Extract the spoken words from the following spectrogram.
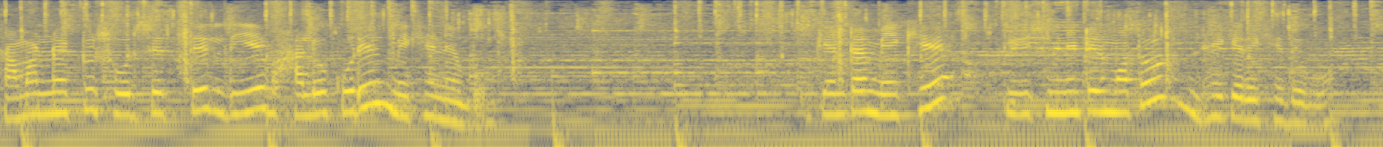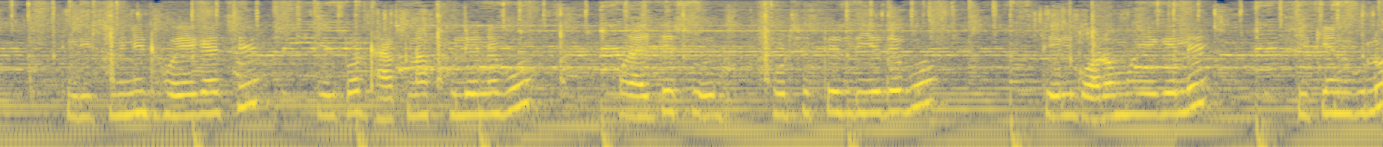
সামান্য একটু সর্ষের তেল দিয়ে ভালো করে মেখে নেব। চিকেনটা মেখে তিরিশ মিনিটের মতো ঢেকে রেখে দেব। তিরিশ মিনিট হয়ে গেছে, এরপর ঢাকনা খুলে নেব। কড়াইতে সর্ষের তেল দিয়ে দেব। তেল গরম হয়ে গেলে চিকেনগুলো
